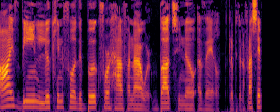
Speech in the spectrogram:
I've been looking for the book for half an hour, but to no avail. Repito la frase.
